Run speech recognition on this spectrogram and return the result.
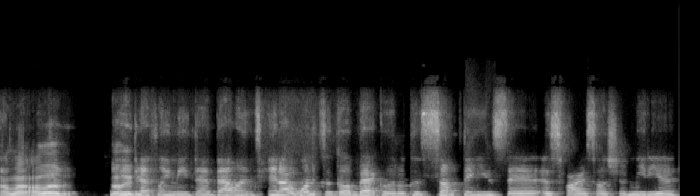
I, love, I love it. Go ahead. You definitely need that balance. And I wanted to go back a little because something you said as far as social media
